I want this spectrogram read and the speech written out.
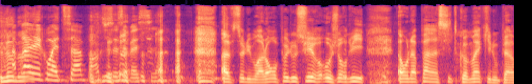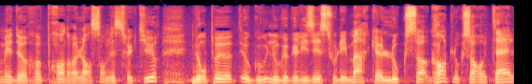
Non, non, Après, avec WhatsApp, hein, tu sais, c'est facile. Absolument. Alors on peut nous suivre aujourd'hui. On n'a pas un site commun qui nous permet de reprendre l'ensemble des structures, mais on peut nous googliser sous les marques Luxor, Grand Luxor Hotel,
